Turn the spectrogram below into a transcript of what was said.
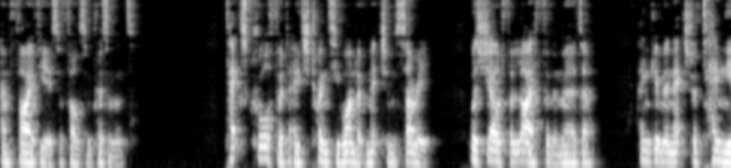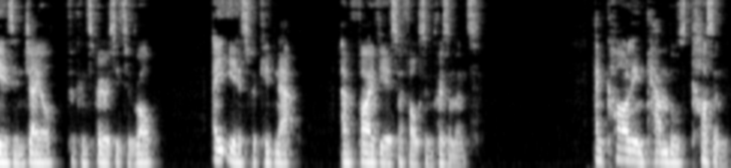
and 5 years for false imprisonment. Tex Crawford, aged 21 of Mitcham, Surrey, was jailed for life for the murder and given an extra 10 years in jail for conspiracy to rob, 8 years for kidnap, and 5 years for false imprisonment. And Carleen Campbell's cousin,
